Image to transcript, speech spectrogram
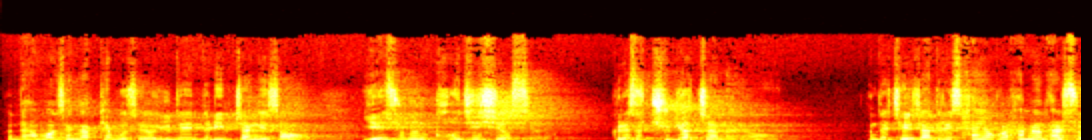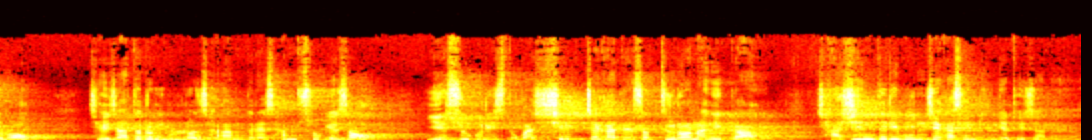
그런데 한번 생각해 보세요. 유대인들 입장에서 예수는 거짓이었어요. 그래서 죽였잖아요. 근데 제자들이 사역을 하면 할수록 제자들은 물론 사람들의 삶 속에서 예수 그리스도가 실제가 돼서 드러나니까 자신들이 문제가 생긴 게 되잖아요.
